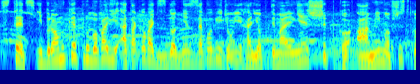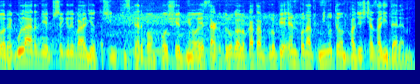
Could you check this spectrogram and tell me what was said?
Stec i Bromkę próbowali atakować zgodnie z zapowiedzią. Jechali optymalnie, szybko, a mimo wszystko regularnie przegrywali odcinki z herbą. Po 7 OS-ach druga lokata w grupie N ponad minutę 20 za liderem.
